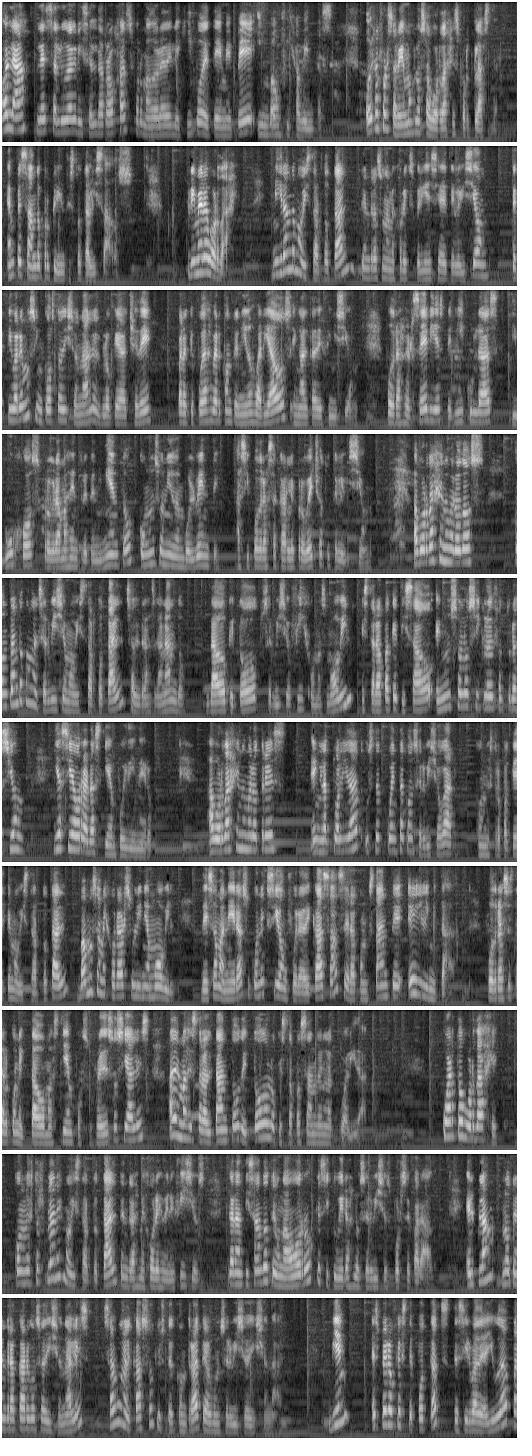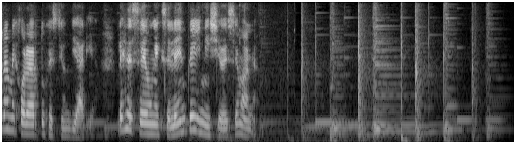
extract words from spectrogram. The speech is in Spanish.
Hola, les saluda Griselda Rojas, formadora del equipo de TMP Inbound Fija Ventas. Hoy reforzaremos los abordajes por clúster, empezando por clientes totalizados. Primer abordaje. Migrando a Movistar Total, tendrás una mejor experiencia de televisión. Te activaremos sin costo adicional el bloque HD para que puedas ver contenidos variados en alta definición. Podrás ver series, películas, dibujos, programas de entretenimiento con un sonido envolvente. Así podrás sacarle provecho a tu televisión. Abordaje número 2. Contando con el servicio Movistar Total, saldrás ganando, dado que todo tu servicio fijo más móvil estará paquetizado en un solo ciclo de facturación y así ahorrarás tiempo y dinero. Abordaje número 3. En la actualidad usted cuenta con servicio hogar. Con nuestro paquete Movistar Total vamos a mejorar su línea móvil. De esa manera su conexión fuera de casa será constante e ilimitada podrás estar conectado más tiempo a sus redes sociales, además de estar al tanto de todo lo que está pasando en la actualidad. Cuarto abordaje. Con nuestros planes Movistar Total tendrás mejores beneficios, garantizándote un ahorro que si tuvieras los servicios por separado. El plan no tendrá cargos adicionales, salvo en el caso que usted contrate algún servicio adicional. Bien, espero que este podcast te sirva de ayuda para mejorar tu gestión diaria. Les deseo un excelente inicio de semana.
